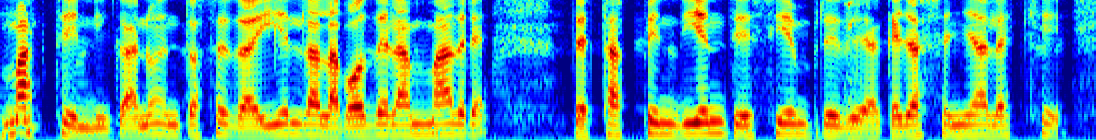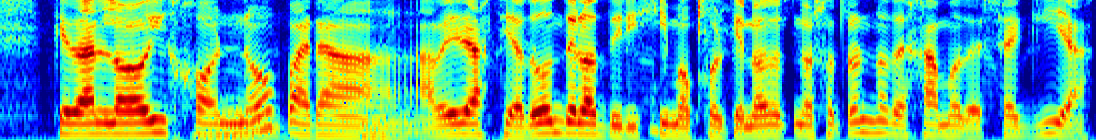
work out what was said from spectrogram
más técnica, ¿no? Entonces de ahí es la labor de las madres de estar pendientes siempre de aquellas señales que, que dan los hijos, ¿no? Para a ver hacia dónde los dirigimos, porque nosotros no dejamos de ser guías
